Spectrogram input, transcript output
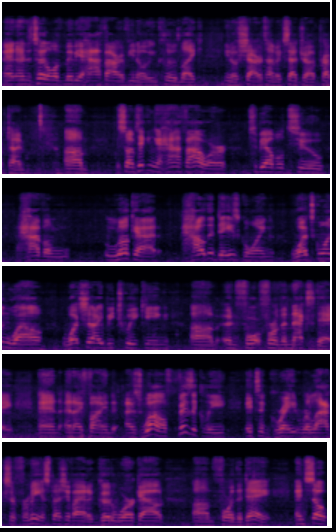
and, and a total of maybe a half hour if you know include like you know shower time, etc., prep time. Um, so I'm taking a half hour to be able to have a look at how the day's going, what's going well, what should I be tweaking, um, and for for the next day. And and I find as well physically, it's a great relaxer for me, especially if I had a good workout um, for the day. And so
